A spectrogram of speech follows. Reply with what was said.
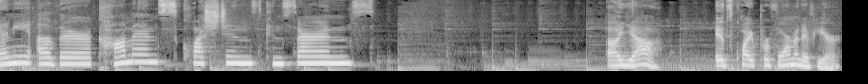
any other comments, questions, concerns? Uh, yeah, it's quite performative here.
